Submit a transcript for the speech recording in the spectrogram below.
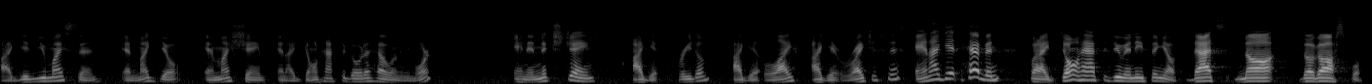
I give you my sin and my guilt and my shame, and I don't have to go to hell anymore. And in exchange, I get freedom, I get life, I get righteousness, and I get heaven, but I don't have to do anything else. That's not the gospel.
